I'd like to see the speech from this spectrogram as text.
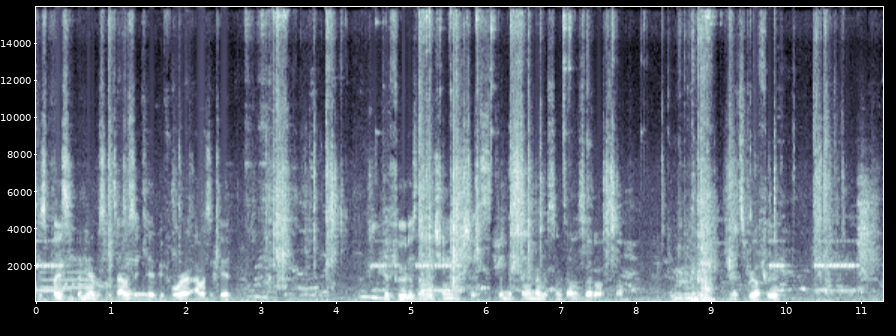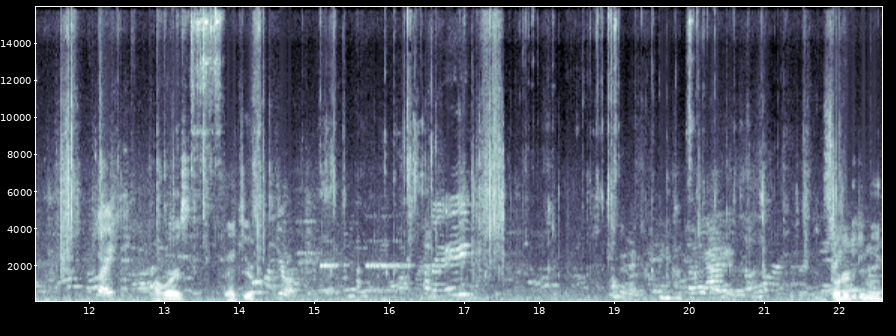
This place has been here since I was a kid. Before I was a kid, the food has never changed. It's been the same ever since I was little. So it's real food. Sorry. No worries. Thank you. You're welcome. Soda to give me.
